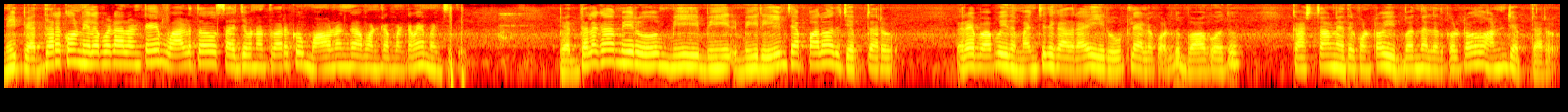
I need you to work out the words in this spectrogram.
మీ పెద్దరకం నిలబడాలంటే వాళ్ళతో సాధ్యమైనంత వరకు మౌనంగా ఉండటమే మంచిది. పెద్దలుగా మీరు మీ మీ మీరు ఏం చెప్పాలో అది చెప్తారు. రే బాబు ఇది మంచిది కాదురా ఈ రూట్లో వెళ్ళకూడదు బాగోదు కష్టాలను ఎదుర్కొంటావు ఇబ్బందులు ఎదుర్కొంటావు అని చెప్తారు.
